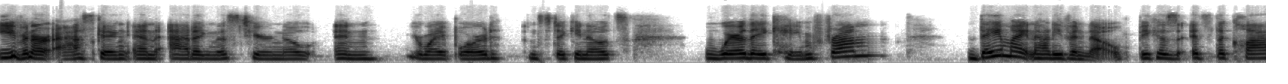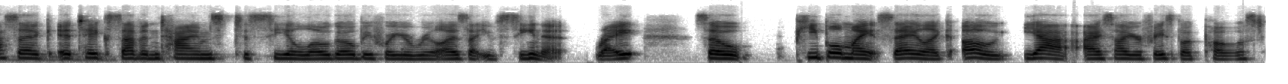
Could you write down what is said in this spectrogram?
even are asking and adding this to your note in your whiteboard and sticky notes, where they came from, they might not even know because it's the classic, it takes seven times to see a logo before you realize that you've seen it, right? So people might say, like, oh, yeah, I saw your Facebook post,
